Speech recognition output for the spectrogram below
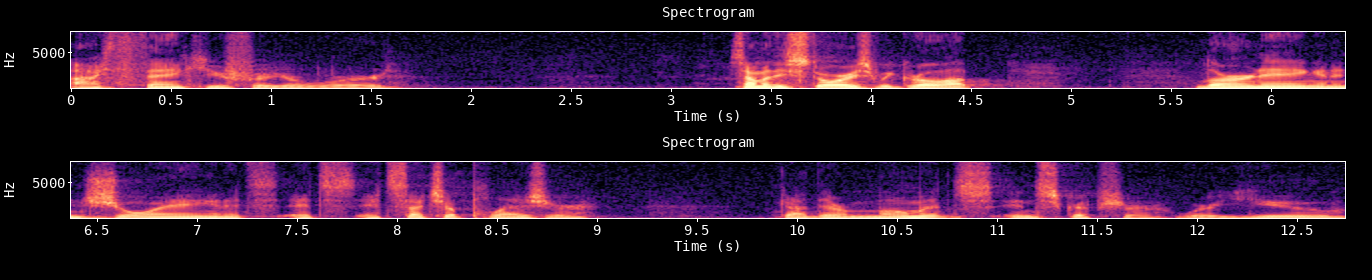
I thank you for your word. Some of these stories we grow up learning and enjoying, and it's, it's, it's such a pleasure. God, there are moments in Scripture where you,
